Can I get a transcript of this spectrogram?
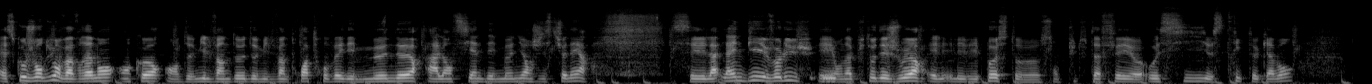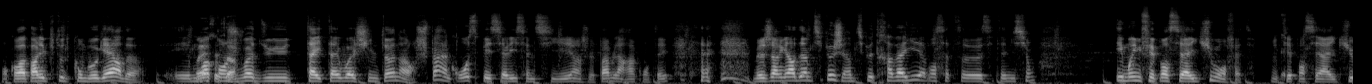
est-ce qu'aujourd'hui on va vraiment encore en 2022-2023 trouver des meneurs à l'ancienne, des meneurs gestionnaires? C'est la, la NBA évolue et Mm. on a plutôt des joueurs et les, les- les postes euh, sont plus tout à fait euh, aussi stricts qu'avant. Donc on va parler plutôt de combo garde. Et moi quand ça. je vois du Tai Tai Washington, alors je suis pas un gros spécialiste NCA, hein, je vais pas me la raconter, mais j'ai regardé un petit peu, j'ai un petit peu travaillé avant cette, euh, cette émission. Et moi, il me fait penser à IQ en fait. Il me fait penser à IQ.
